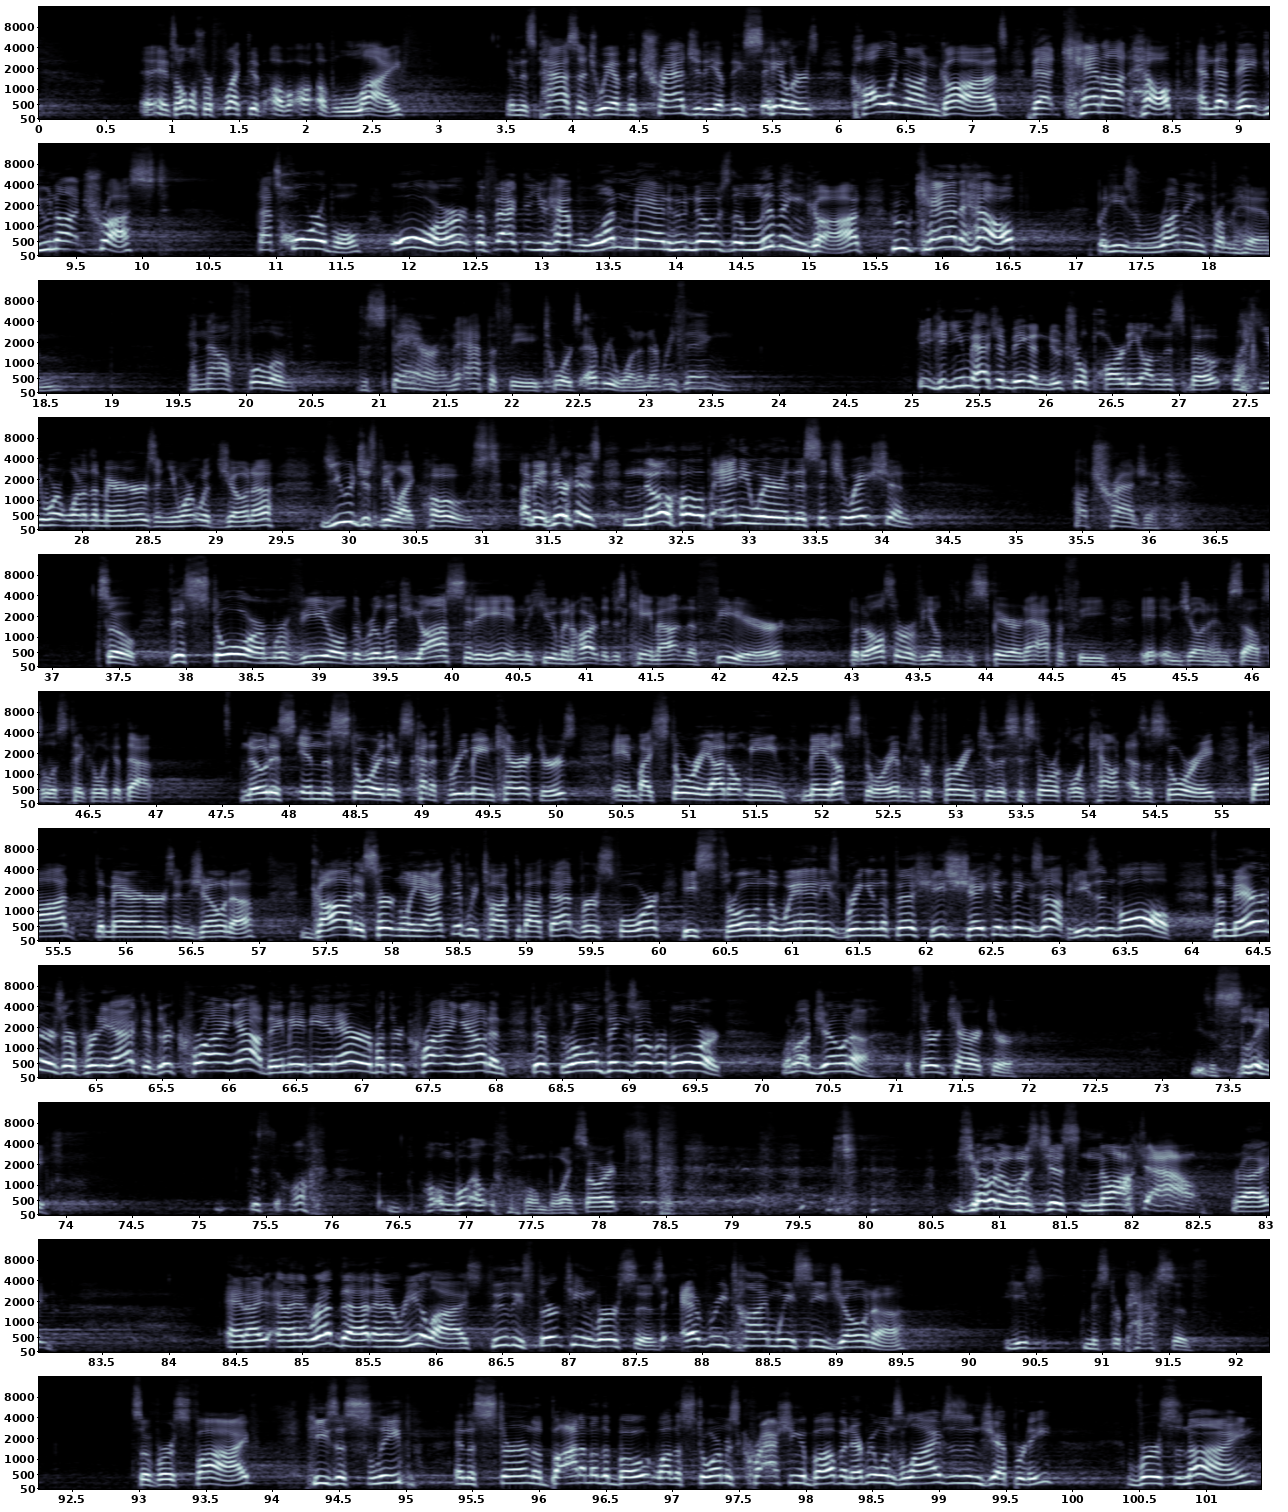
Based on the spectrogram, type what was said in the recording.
It's almost reflective of, of life in this passage, we have the tragedy of these sailors calling on gods that cannot help and that they do not trust. That's horrible. Or the fact that you have one man who knows the living God who can help, but he's running from him and now full of despair and apathy towards everyone and everything. Can you imagine being a neutral party on this boat? Like you weren't one of the mariners and you weren't with Jonah? You would just be like hosed. I mean, there is no hope anywhere in this situation. How tragic. So, this storm revealed the religiosity in the human heart that just came out in the fear, but it also revealed the despair and apathy in Jonah himself. So, let's take a look at that. Notice in this story, there's kind of three main characters. And by story, I don't mean made up story. I'm just referring to this historical account as a story God, the mariners, and Jonah. God is certainly active. We talked about that. Verse 4 He's throwing the wind, He's bringing the fish, He's shaking things up, He's involved. The mariners are pretty active. They're crying out. They may be in error, but they're crying out and they're throwing things overboard. What about Jonah, the third character? He's asleep. Just, homeboy, homeboy, sorry. Jonah was just knocked out, right? And I, I, read that and I realized through these 13 verses, every time we see Jonah, he's Mr. Passive. So, verse 5, he's asleep in the stern, the bottom of the boat, while the storm is crashing above and everyone's lives is in jeopardy. Verse 9,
